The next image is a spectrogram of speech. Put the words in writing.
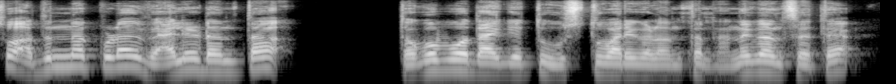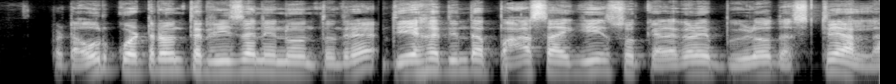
ಸೊ ಅದನ್ನು ಕೂಡ ವ್ಯಾಲಿಡ್ ಅಂತ ತಗೋಬೋದಾಗಿತ್ತು ಉಸ್ತುವಾರಿಗಳು ಅಂತ ನನಗನ್ಸುತ್ತೆ. ಬಟ್ ಅವ್ರು ಕೊಟ್ಟಿರೋಂಥ ರೀಸನ್ ಏನು ಅಂತಂದ್ರೆ ದೇಹದಿಂದ ಪಾಸ್ ಆಗಿ ಸೊ ಕೆಳಗಡೆ ಬೀಳೋದಷ್ಟೇ ಅಲ್ಲ.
